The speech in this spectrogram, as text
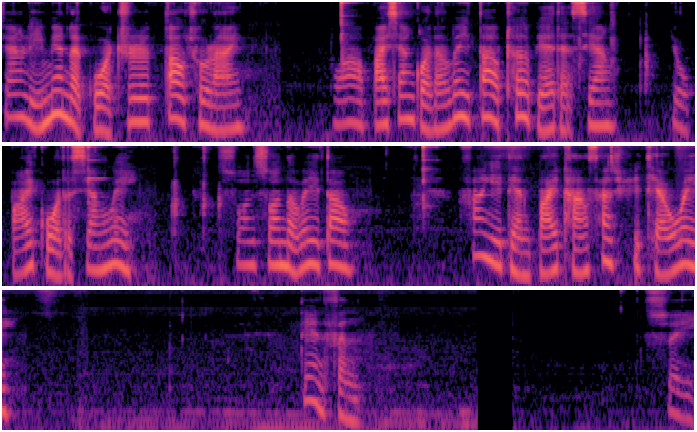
将里面的果汁倒出来。哇，百香果的味道特别的香，有白果的香味，酸酸的味道。放一点白糖上去调味。淀粉、水，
